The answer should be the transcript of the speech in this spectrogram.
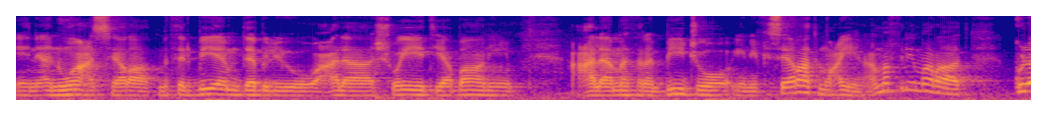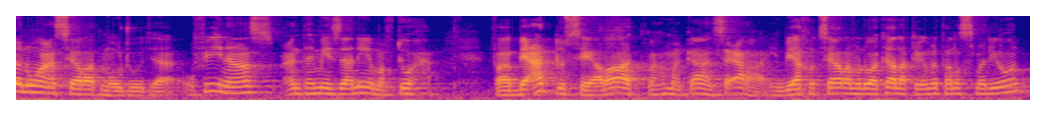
يعني أنواع السيارات مثل بي إم دبليو على شوية ياباني على مثلا بيجو يعني في سيارات معينة. أما في الإمارات كل أنواع السيارات موجودة وفي ناس عندها ميزانية مفتوحة. فبيعدلوا السيارات مهما كان سعرها يعني بياخذ سياره من الوكالة قيمتها نص مليون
